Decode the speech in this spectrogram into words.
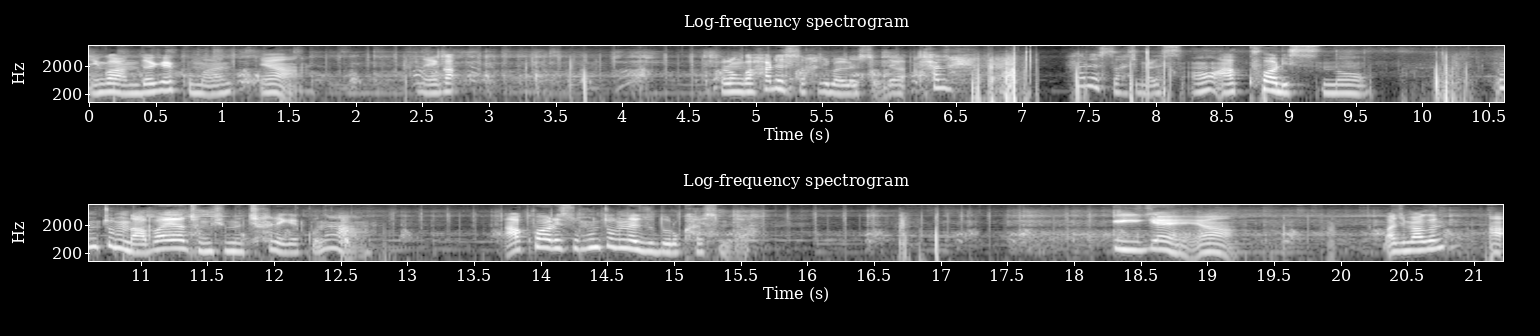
이거 안 되겠구만. 야, 내가 그런 거 하랬어 하지 말랬어. 내가 하 하랬어 하지 말랬어. 어, 아쿠아리스 너. 혼 좀 나봐야 정신을 차리겠구나. 아쿠아리스 혼 좀 내주도록 하겠습니다. 이게 야 마지막은 아,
